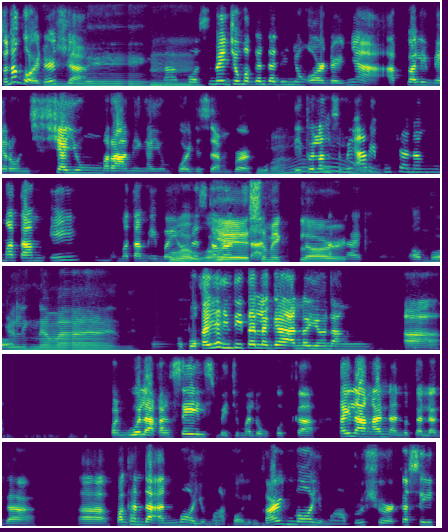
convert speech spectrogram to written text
So nag-order siya. Mm. Tapos medyo maganda din yung order niya. Actually, meron siya yung marami ngayon for December. Wow. Dito lang sa may-ari po siya ng Matam-E. Matam-E ba yung Wow, restaurant? Yes, sa sa may Clark. Clark. Opo. galing naman. Opo. Kaya hindi talaga ano yun ang ah, pag wala kang sales, medyo malungkot ka. Kailangan ano talaga, ah, paghandaan mo yung mga calling card mo, yung mga brochure. Kasi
